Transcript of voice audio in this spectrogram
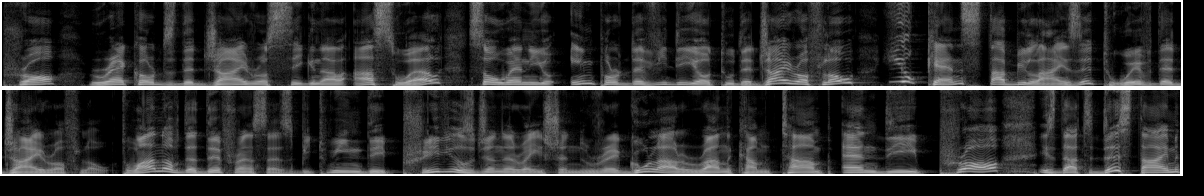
Pro records the gyro signal as well, so when you import the video to the gyroflow, you can stabilize it with the gyroflow. One of the differences between the previous generation regular Runcam Thumb and the Pro is that this time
